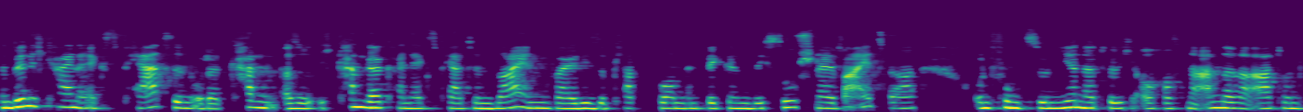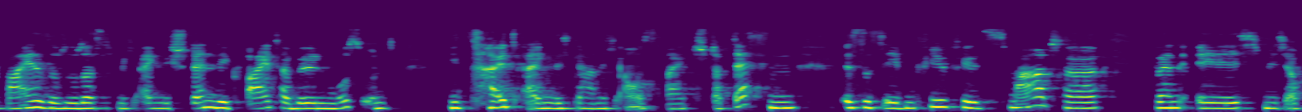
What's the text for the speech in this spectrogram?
dann bin ich keine Expertin oder kann, also ich kann gar keine Expertin sein, weil diese Plattformen entwickeln sich so schnell weiter und funktionieren natürlich auch auf eine andere Art und Weise, so dass ich mich eigentlich ständig weiterbilden muss und die Zeit eigentlich gar nicht ausreicht. Stattdessen ist es eben viel, viel smarter, wenn ich mich auf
